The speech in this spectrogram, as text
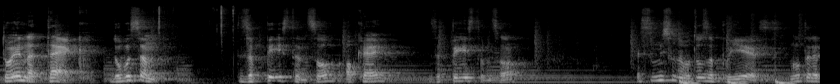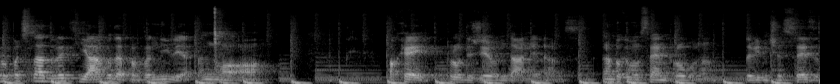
to je na tek. Dobil sem za pestenco, ok? Za pestenco. Jaz sem mislil, da bo to za pojest. Noter je pa pač sladoled jagoda pa vanilija. No. Ok, prav deževen dan je danes. Ampak ga bom vseeno probal, no. Da vidim, če vse je za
